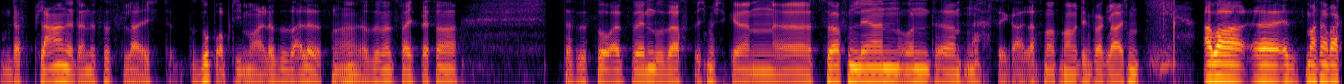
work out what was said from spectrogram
und das plane, dann ist das vielleicht suboptimal. Das ist alles. Ne? Also dann ist vielleicht besser, das ist so, als wenn du sagst, ich möchte gern äh, surfen lernen und, äh, ach, ist egal, lassen wir es mal mit dem vergleichen. Aber äh, es macht einfach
